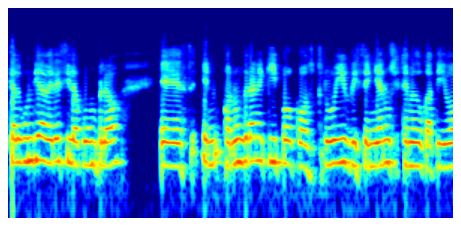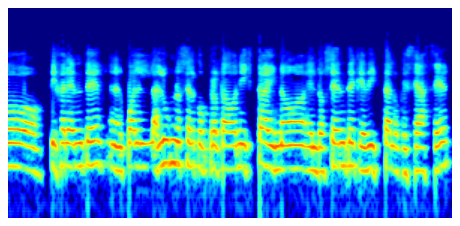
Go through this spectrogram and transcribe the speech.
que algún día veré si lo cumplo es con un gran equipo construir, diseñar un sistema educativo diferente en el cual el alumno sea el protagonista y no el docente que dicta lo que se hace,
